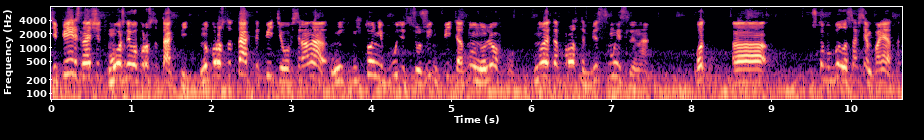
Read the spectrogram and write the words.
Теперь, значит, можно его просто так пить. Ну, просто так-то пить его все равно никто не будет всю жизнь пить одну нулевку. Ну, это просто бессмысленно. Вот, э, чтобы было совсем понятно.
